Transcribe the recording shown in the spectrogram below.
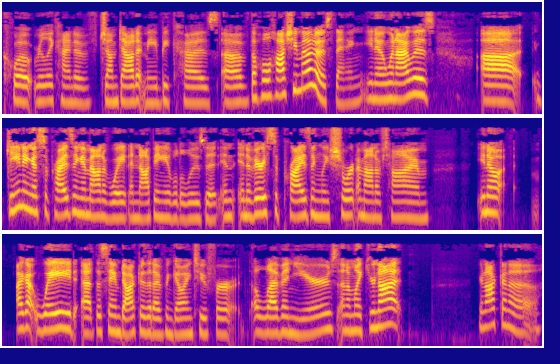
quote really kind of jumped out at me because of the whole Hashimoto's thing. You know, when I was uh gaining a surprising amount of weight and not being able to lose it in in a very surprisingly short amount of time, you know, I got weighed at the same doctor that I've been going to for 11 years and I'm like, you're not you're not gonna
